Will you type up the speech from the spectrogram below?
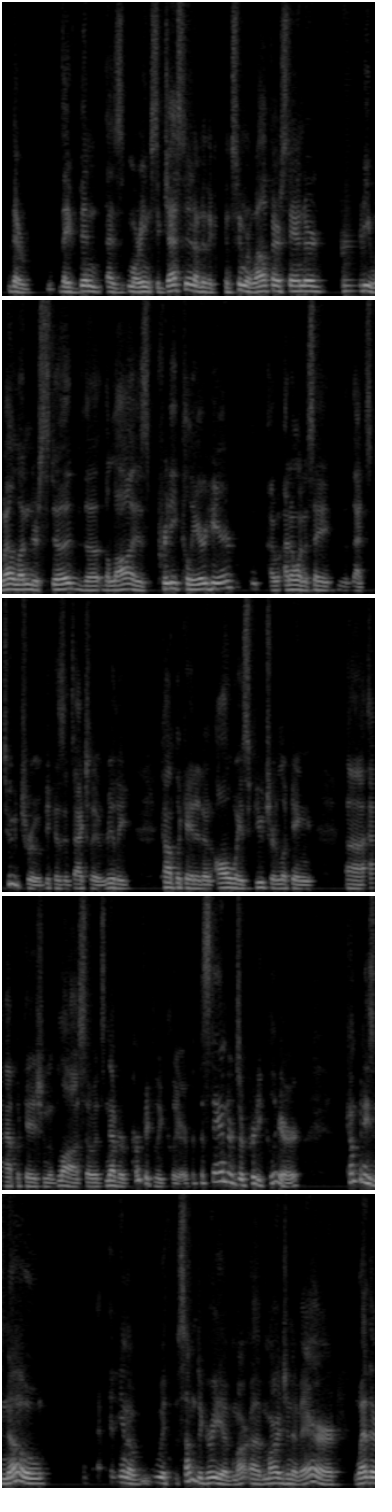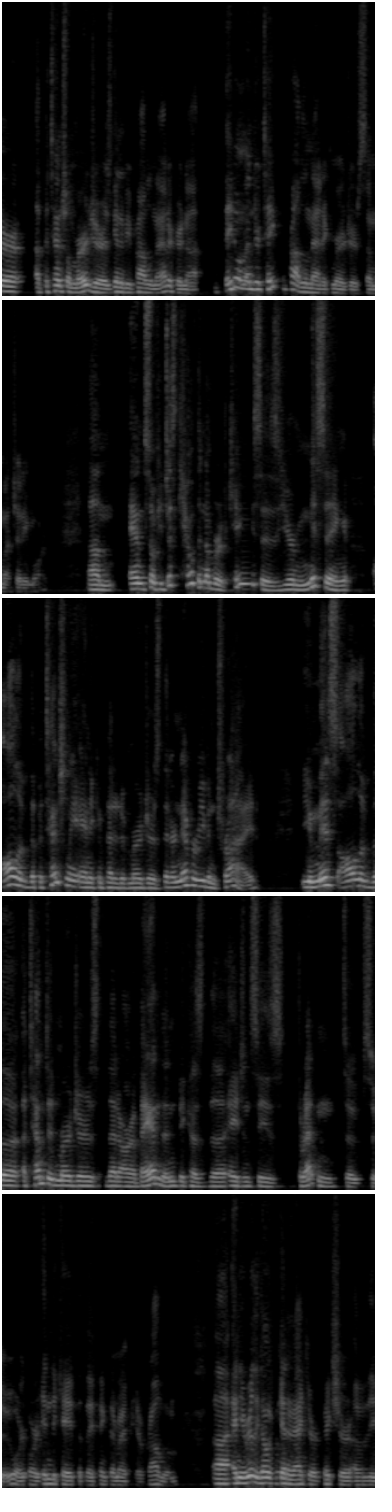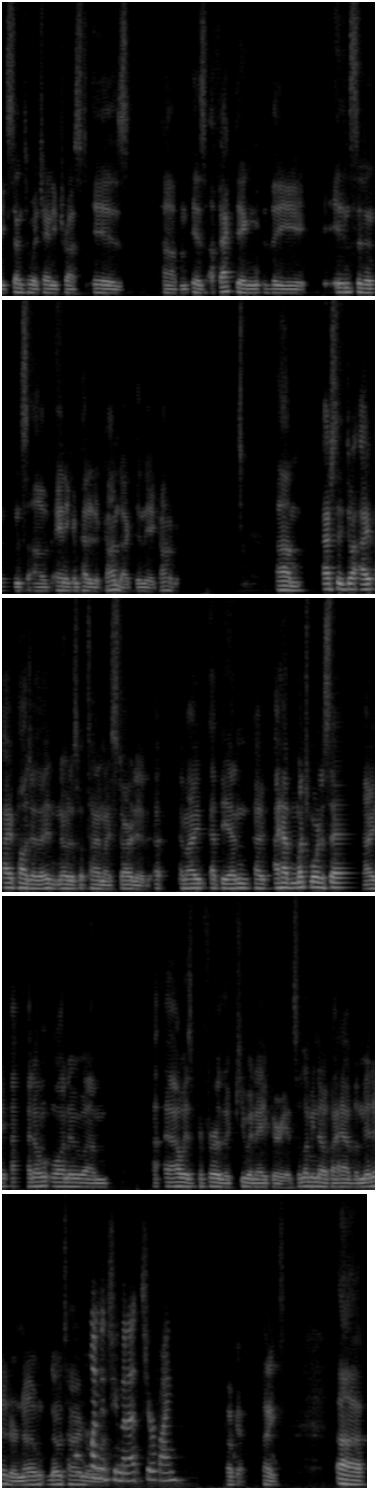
They're, they've been, as Maureen suggested, under the consumer welfare standard, pretty well understood. The, the law is pretty clear here. I, I don't want to say that's too true because it's actually a really complicated and always future looking uh, application of law. So it's never perfectly clear, but the standards are pretty clear. Companies know, you know, with some degree of, mar margin of error, whether a potential merger is going to be problematic or not. They don't undertake the problematic mergers so much anymore. Um, and so if you just count the number of cases, you're missing all of the potentially anti-competitive mergers that are never even tried. You miss all of the attempted mergers that are abandoned because the agencies threaten to sue or, or indicate that they think there might be a problem. Uh, and you really don't get an accurate picture of the extent to which antitrust is, um, is affecting the incidence of anti-competitive conduct in the economy. Um, actually, do I, I, apologize. I didn't notice what time I started. Uh, am I at the end? I, I, have much more to say. I, I don't want to, um, I always prefer the Q and A period. So let me know if I have a minute or no, no time. Or One to two minutes, you're fine. Okay, thanks. Uh,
